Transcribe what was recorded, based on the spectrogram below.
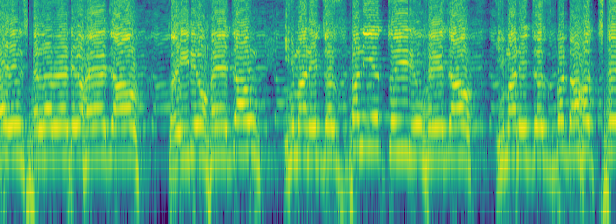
এই ছেলেরা রেডি হয়ে যাও, তৈরি হয়ে যাও ইমানি জজবা নিয়ে তৈরি হয়ে যাও। ইমানি জজবাটা হচ্ছে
